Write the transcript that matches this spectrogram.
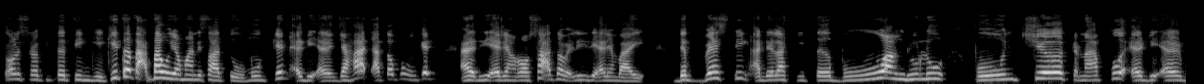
kolesterol kita tinggi, kita tak tahu yang mana satu. Mungkin LDL yang jahat ataupun mungkin LDL yang rosak atau LDL yang baik. The best thing adalah kita buang dulu punca kenapa LDL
